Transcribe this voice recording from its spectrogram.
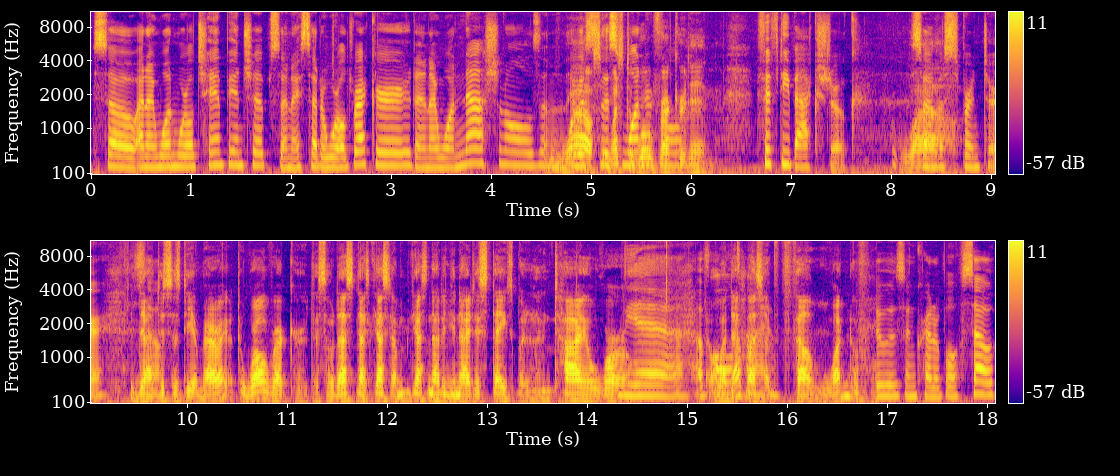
So, and I won world championships and I set a world record and I won nationals and wow, it was so this what's the wonderful world record in? 50 backstroke. Wow. So I'm a sprinter. Yeah, so. this is the American the world record. So that's not that's, that's not the United States, but an entire world. Yeah, of well, all that time. must have felt wonderful. It was incredible. So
